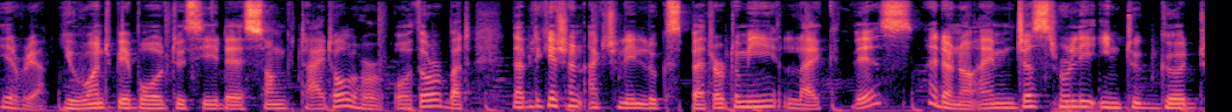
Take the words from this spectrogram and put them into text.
area. You won't be able to see the song title or author, but the application actually looks better to me like this. I don't know, I'm just really into good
